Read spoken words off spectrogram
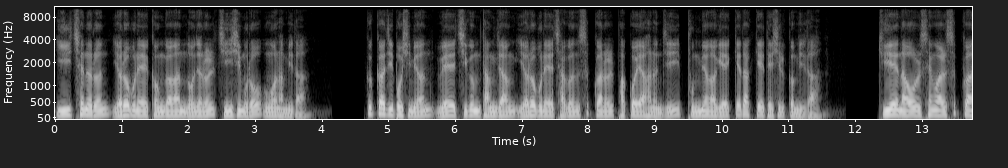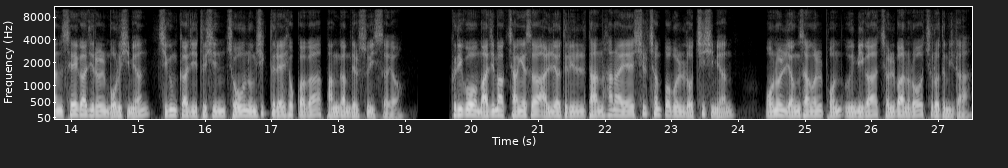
이 채널은 여러분의 건강한 노년을 진심으로 응원합니다. 끝까지 보시면 왜 지금 당장 여러분의 작은 습관을 바꿔야 하는지 분명하게 깨닫게 되실 겁니다. 뒤에 나올 생활 습관 세 가지를 모르시면 지금까지 드신 좋은 음식들의 효과가 반감될 수 있어요. 그리고 마지막 장에서 알려드릴 단 하나의 실천법을 놓치시면 오늘 영상을 본 의미가 절반으로 줄어듭니다.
